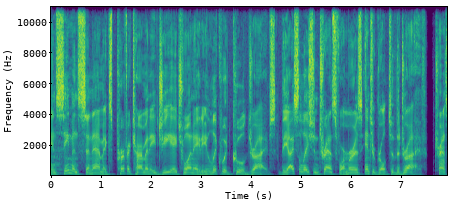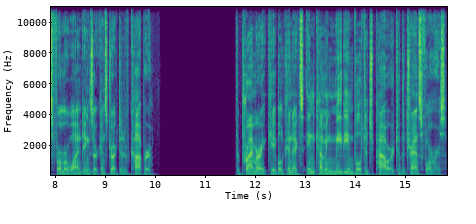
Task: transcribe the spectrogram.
In Siemens Sinamics Perfect Harmony GH180 liquid-cooled drives, the isolation transformer is integral to the drive. Transformer windings are constructed of copper. The primary cable connects incoming medium voltage power to the transformers.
